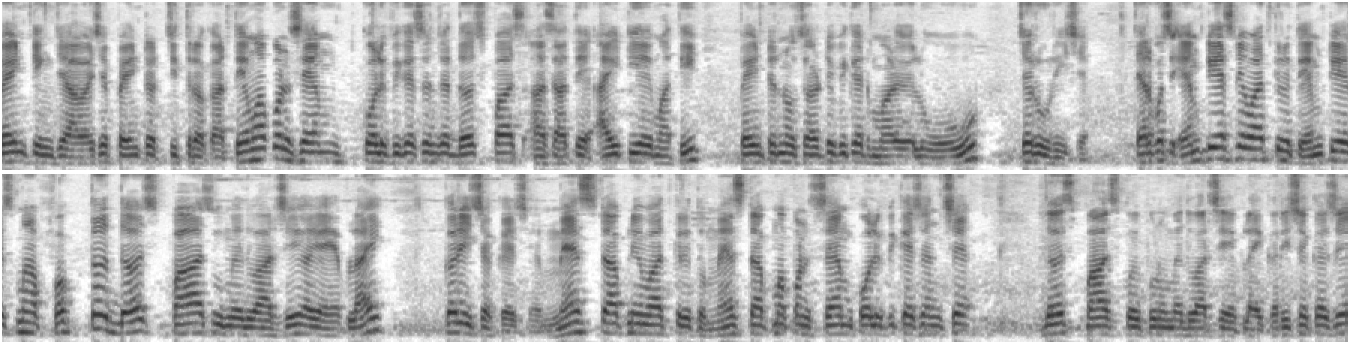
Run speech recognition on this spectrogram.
પેઇન્ટિંગ જે આવે છે પેઇન્ટર ચિત્રકાર, તેમાં પણ સેમ ક્વોલિફિકેશન છે. દસ પાસ, આ સાથે આઈટીઆઈમાંથી પેઇન્ટરનું સર્ટિફિકેટ મળેલું હોવું જરૂરી છે. ત્યાર પછી એમટીએસની વાત કરીએ તો એમટીએસમાં ફક્ત દસ પાસ ઉમેદવાર છે અહીંયા એપ્લાય કરી શકે છે. મેથ સ્ટાફની વાત કરીએ તો મેથ સ્ટાફમાં પણ સેમ ક્વોલિફિકેશન છે. દસ પાસ કોઈ પણ ઉમેદવાર છે એપ્લાય કરી શકે છે.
